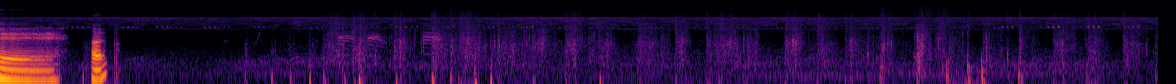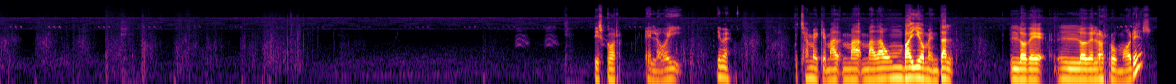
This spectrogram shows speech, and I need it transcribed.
Eh. A ver. Discord, Eloy. Dime. Escúchame, que me ha, me ha- me ha dado un vallo mental. Lo de. Lo de los rumores.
